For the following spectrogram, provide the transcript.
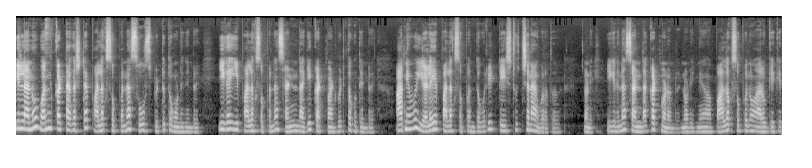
ಇಲ್ಲಿ ನಾನು ಒಂದು ಕಟ್ ಆಗಷ್ಟೇ ಪಾಲಕ್ ಸೊಪ್ಪನ್ನು ಸೋಸ್ಬಿಟ್ಟು ತೊಗೊಂಡಿದ್ದೀನಿ ರೀ. ಈಗ ಈ ಪಾಲಕ್ ಸೊಪ್ಪನ್ನು ಸಣ್ಣದಾಗಿ ಕಟ್ ಮಾಡಿಬಿಟ್ಟು ತೊಗೋತೀನಿ ರೀ. ಆ ನೀವು ಎಳೆ ಪಾಲಕ್ ಸೊಪ್ಪನ್ನು ತೊಗೊರಿ ಟೇಸ್ಟು ಚೆನ್ನಾಗಿ ಬರ್ತದೆ. ನೋಡಿ, ಈಗ ಇದನ್ನು ಸಣ್ಣದಾಗಿ ಕಟ್ ಮಾಡೋಣ ರೀ. ನೋಡಿ ಪಾಲಕ್ ಸೊಪ್ಪು ಆರೋಗ್ಯಕ್ಕೆ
